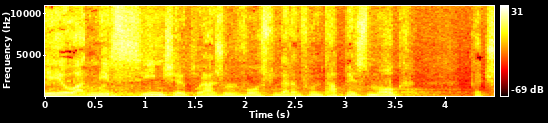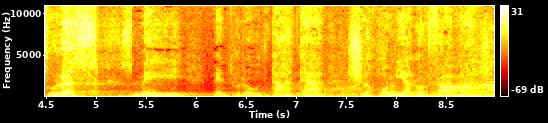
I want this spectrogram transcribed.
Eu admir sincer curajul vostru de a-l înfrunta pe smog Căci urăsc zmeii pentru răutatea și locomia lor fără margine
